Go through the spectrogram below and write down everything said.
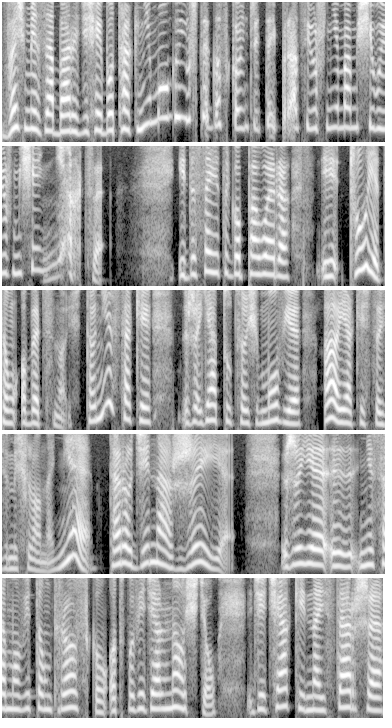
Weź mnie za bary dzisiaj, bo tak nie mogę już tego skończyć, tej pracy, już nie mam siły, już mi się nie chce. I dostaję tego powera i czuję tą obecność. To nie jest takie, że ja tu coś mówię, a jakieś coś zmyślone. Nie, ta rodzina żyje żyje y, niesamowitą troską, odpowiedzialnością. Dzieciaki, najstarsza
